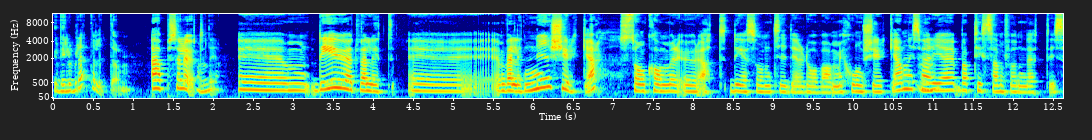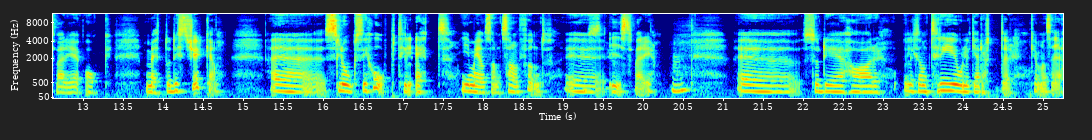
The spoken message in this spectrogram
vill du berätta lite om, absolut. om det? Ehm, det är ju ett väldigt, eh, en väldigt ny kyrka som kommer ur att det som tidigare då var Missionskyrkan i Sverige, Baptistsamfundet i Sverige och Metodistkyrkan eh, slogs ihop till ett gemensamt samfund eh, i Sverige. Eh, så det har liksom tre olika rötter kan man säga.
